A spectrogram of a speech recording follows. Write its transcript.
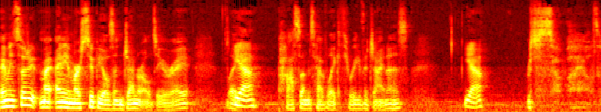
I mean, so do my. I mean, marsupials in general do, right? Like, yeah, possums have like three vaginas, yeah. which is so wild.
